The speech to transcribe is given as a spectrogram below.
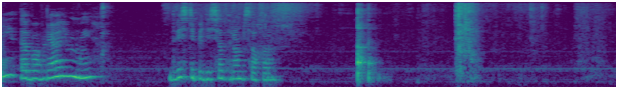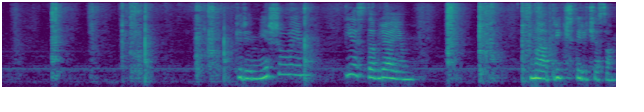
И добавляем мы 250 грамм сахара. Перемешиваем и оставляем на 3-4 часа.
